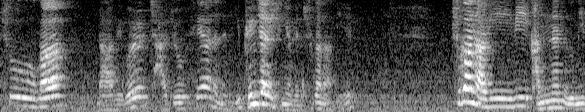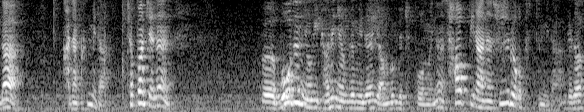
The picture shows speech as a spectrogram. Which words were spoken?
추가 납입을 자주 해야 된다는 이거 굉장히 중요합니다. 추가 납입. 추가 납입이 갖는 의미가 가장 큽니다. 첫 번째는 그 모든 여기 변인연금이든 연금저축보험에는 사업비라는 수수료가 붙습니다. 그래서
